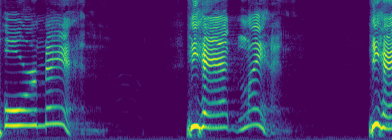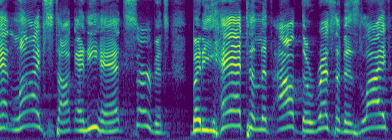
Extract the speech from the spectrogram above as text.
poor man. He had land. He had livestock and he had servants, but he had to live out the rest of his life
